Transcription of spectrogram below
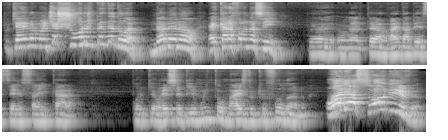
Porque aí normalmente é choro de perdedor. Não, não, não. É cara falando assim, Bertão, vai dar besteira isso aí, cara. Porque eu recebi muito mais do que o fulano. Olha só o nível!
